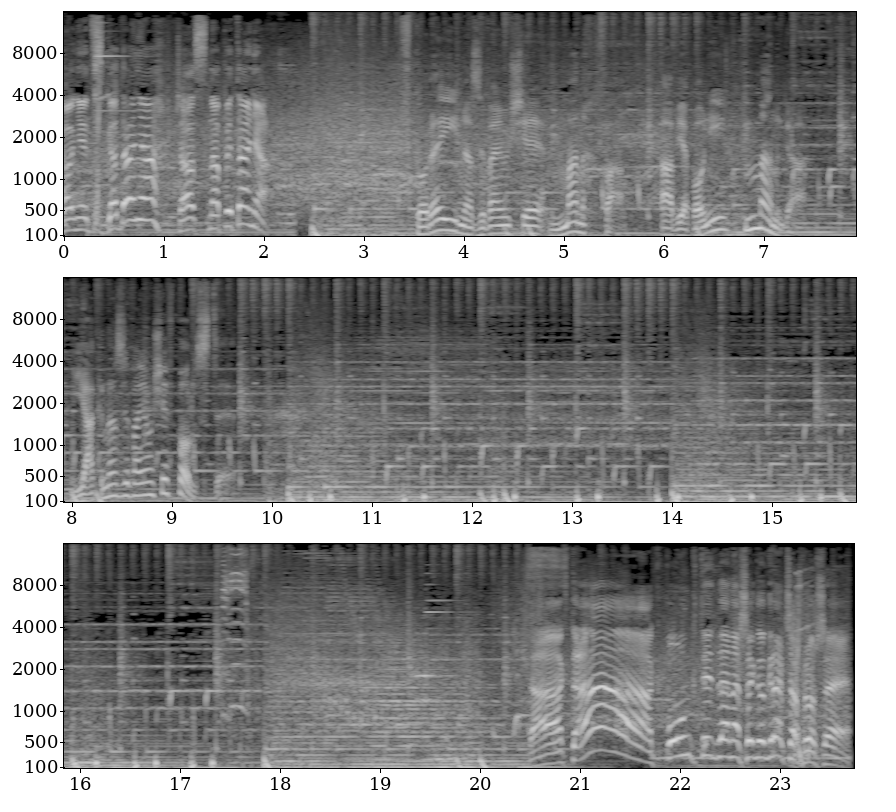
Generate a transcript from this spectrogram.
Koniec gadania, czas na pytania. W Korei nazywają się manhwa, a w Japonii manga. Jak nazywają się w Polsce? Tak, tak! Punkty dla naszego gracza, proszę!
